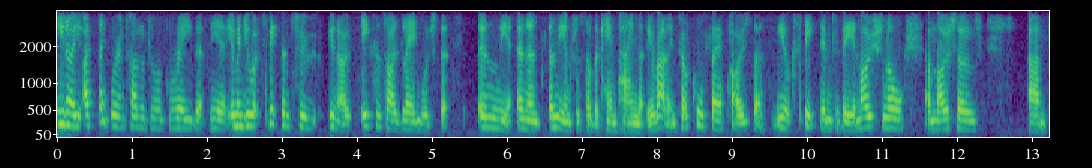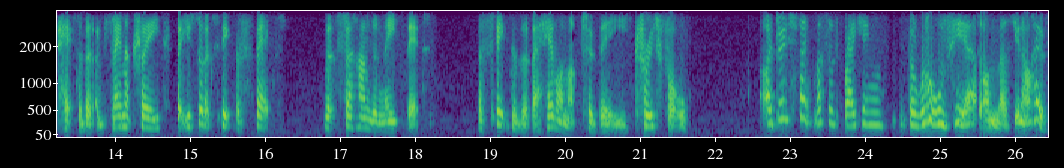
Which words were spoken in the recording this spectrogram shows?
you know, I think we're entitled to agree that they're. I mean, you expect them to, you know, exercise language that's in the in, in the interest of the campaign that they're running. So, of course, they oppose this. You expect them to be emotional, emotive, um, perhaps a bit inflammatory, but you still expect the facts that sit underneath that perspective that they have on it to be truthful. I do think this is breaking the rules here on this. You know, I have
